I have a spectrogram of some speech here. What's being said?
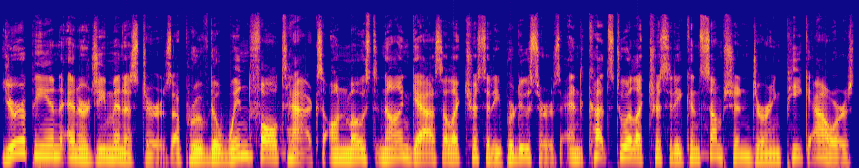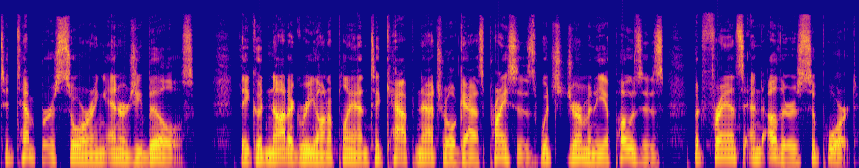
European energy ministers approved a windfall tax on most non gas electricity producers and cuts to electricity consumption during peak hours to temper soaring energy bills. They could not agree on a plan to cap natural gas prices, which Germany opposes, but France and others support.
